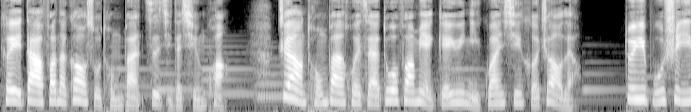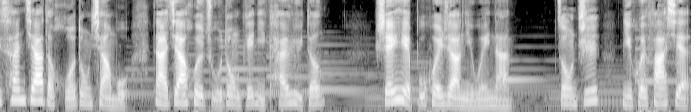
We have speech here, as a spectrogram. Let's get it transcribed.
可以大方地告诉同伴自己的情况，这样同伴会在多方面给予你关心和照料。对于不适宜参加的活动项目，大家会主动给你开绿灯，谁也不会让你为难。总之，你会发现，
